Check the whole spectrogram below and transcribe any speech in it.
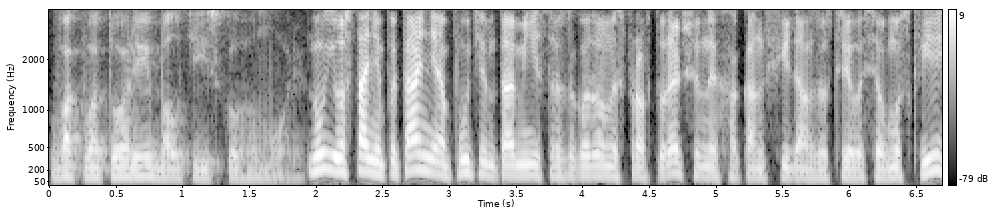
в акваторії Балтійського моря. Ну і останнє питання: Путін та міністр закордонних справ Туреччини Хакан Фідан зустрілися в Москві,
